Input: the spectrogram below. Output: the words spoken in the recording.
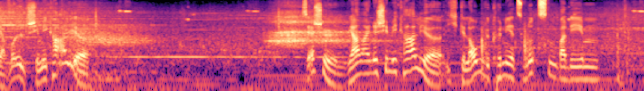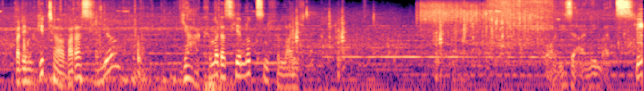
Jawohl, Chemikalie. Sehr schön. Wir haben eine Chemikalie. Ich glaube, wir können jetzt nutzen bei dem, bei dem Gitter. War das hier? Ja, können wir das hier nutzen vielleicht? Boah, diese Animation.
